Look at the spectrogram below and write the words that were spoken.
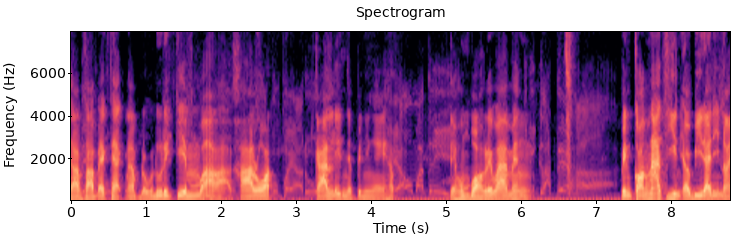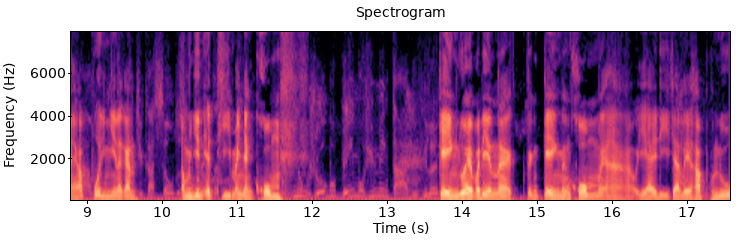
สามสามแอคแท็กนะครับเดี๋ยวมาดูในเกมว่าคาร์ลอสการเล่นเนี่ยเป็นยังไงครับ แต่ผมบอกเลยว่าแม่งเป็นกองหน้าที่ยิน LB ได้นิดหน่อยครับ พูดอย่างนี้แล้วกัน เอามายิน ST แม่งอย่างคม เก่งด้วยประเด็นน่ะทั้งเก่งทั้งคมอะ AID จัดเลยครับคุณดู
